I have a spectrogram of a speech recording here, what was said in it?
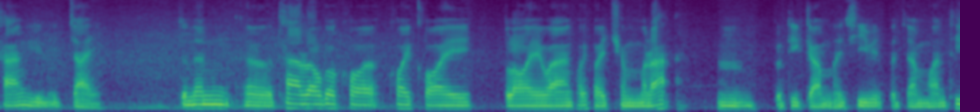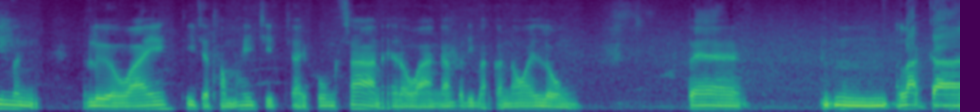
ค้างอยู่ในใจ ฉะนั้นถ้าเราก็คอยคอยคอยปล่อยวาง ค่อยๆชำระพฤติกรรมในชีวิตประจำวันที่มันเหลือไว้ที่จะทำให้จิตใจฟุ้งซ่านในระหว่างการปฏิบัติก็น้อยลง แต่หลักการ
